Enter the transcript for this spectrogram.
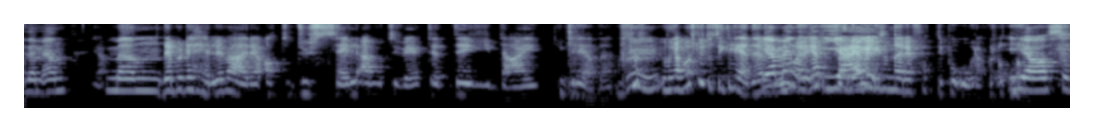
hvem enn. Ja. Men Det burde heller være at du selv er motivert. Det, det gir deg glede. mm, Jeg må slutte å si glede. Ja, men jeg, føler jeg jeg- er veldig sånn der fattig på ord akkurat nå. Ja, så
